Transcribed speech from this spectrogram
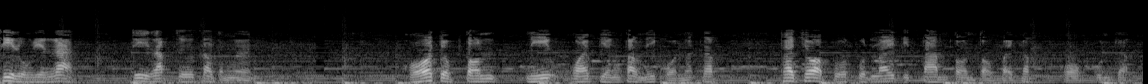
ที่โรงเรียนราชที่รับเธอเข้าทำงาน ขอจบตอนนี้ไว้เพียงเท่านี้ก่อนนะครับ ถ้าชอบโปรดกดไลค์ติดตามตอนต่อไปครับขอบคุณครับ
